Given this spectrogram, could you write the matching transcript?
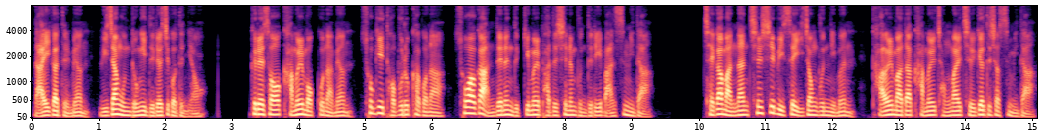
나이가 들면 위장 운동이 느려지거든요. 그래서 감을 먹고 나면 속이 더부룩하거나 소화가 안 되는 느낌을 받으시는 분들이 많습니다. 제가 만난 72세 이정부님은 가을마다 감을 정말 즐겨 드셨습니다.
